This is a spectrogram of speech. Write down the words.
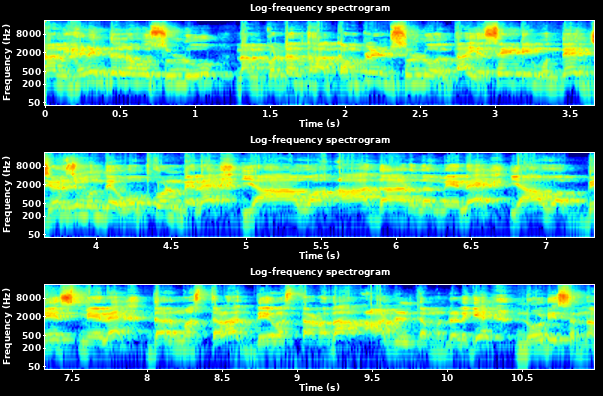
ನಾನು ಹೇಳಿದ್ದೆಲ್ಲವೂ ಸುಳ್ಳು, ನಾನು ಕೊಟ್ಟಂತಹ ಕಂಪ್ಲೇಂಟ್ ಸುಳ್ಳು ಅಂತ ಎಸ್ ಐ ಟಿ ಮುಂದೆ ಜಡ್ಜ್ ಮುಂದೆ ಒಪ್ಕೊಂಡ ಮೇಲೆ ಯಾವ ಆಧಾರದ ಮೇಲೆ, ಯಾವ ಬೇಸ್ ಮೇಲೆ ಧರ್ಮಸ್ಥಳ, ದೇವಸ್ಥಾನದ ಆಡಳಿತ ಮಂಡಳಿಗೆ ನೋಟಿಸ್ ಅನ್ನ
